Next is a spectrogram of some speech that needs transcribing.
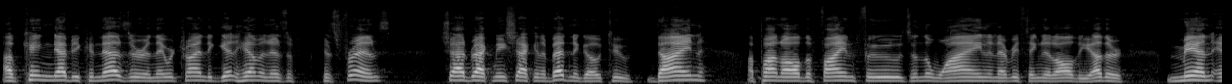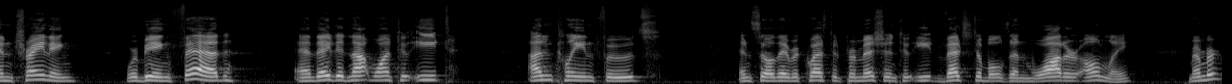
of King Nebuchadnezzar and they were trying to get him and his, his friends, Shadrach, Meshach, and Abednego, to dine upon all the fine foods and the wine and everything that all the other men in training were being fed, and they did not want to eat unclean foods, and so they requested permission to eat vegetables and water only. Remember?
